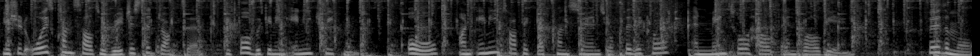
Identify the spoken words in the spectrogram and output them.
You should always consult a registered doctor before beginning any treatment or on any topic that concerns your physical and mental health and well being. Furthermore,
